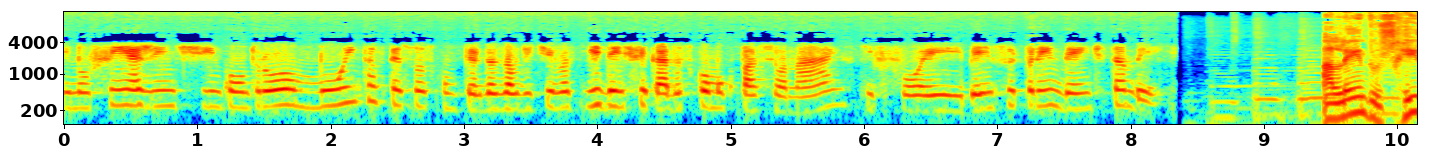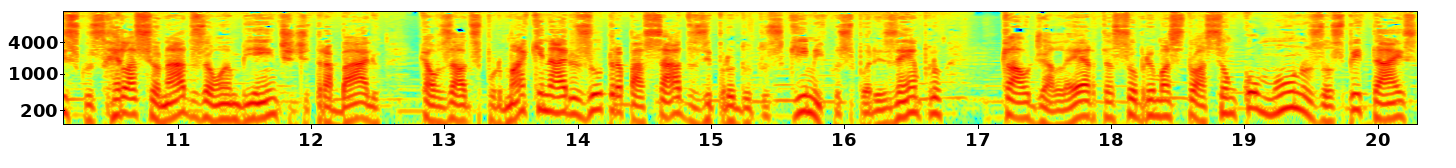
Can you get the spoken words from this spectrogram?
E no fim a gente encontrou muitas pessoas com perdas auditivas identificadas como ocupacionais, que foi bem surpreendente também. Além dos riscos relacionados ao ambiente de trabalho, causados por maquinários ultrapassados e produtos químicos, por exemplo, Cláudia alerta sobre uma situação comum nos hospitais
